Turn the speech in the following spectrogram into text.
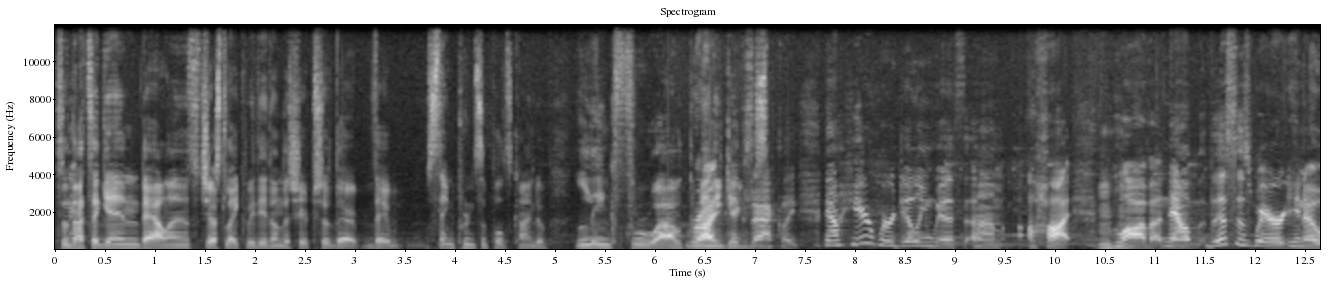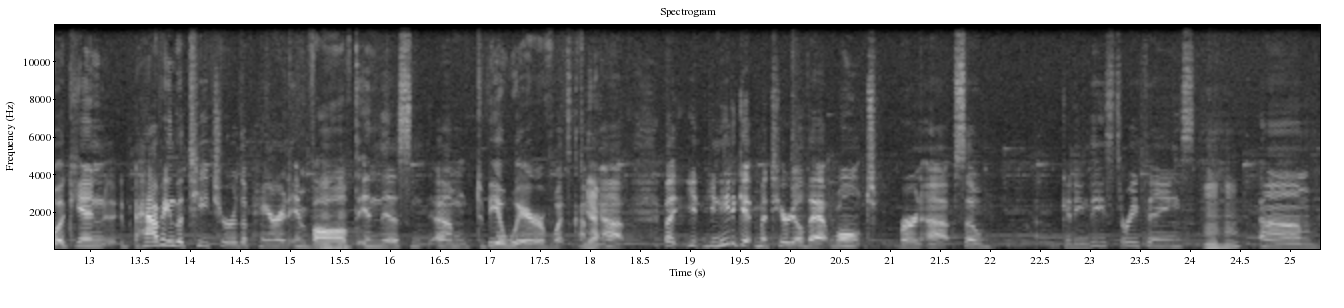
So that's again balance, just like we did on the ship. So they're, the same principles kind of link throughout the mini Right, games. exactly. Now here we're dealing with um, a hot lava. Now this is where you know again having the teacher, the parent involved in this um, to be aware of what's coming Yeah. up. But you, you need to get material that won't burn up. So getting these three things. Mm-hmm. Um.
